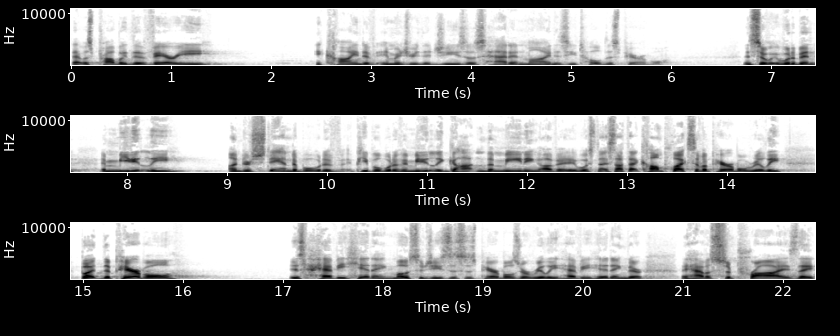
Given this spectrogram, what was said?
that was probably the very kind of imagery that Jesus had in mind as he told this parable. And so it would have been immediately understandable. Would have, people would have immediately gotten the meaning of it. it was not, it's not that complex of a parable, really. But the parable is heavy hitting. Most of Jesus' parables are really heavy hitting. They're, they have a surprise, they,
